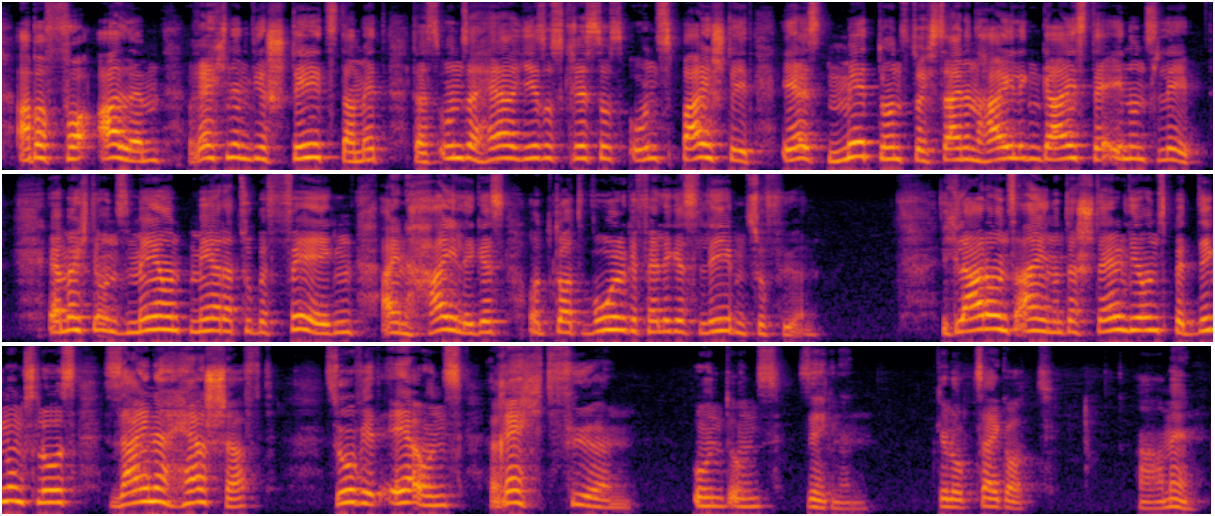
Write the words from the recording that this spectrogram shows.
Aber vor allem rechnen wir stets damit, dass unser Herr Jesus Christus uns beisteht. Er ist mit uns durch seinen Heiligen Geist, der in uns lebt. Er möchte uns mehr und mehr dazu befähigen, ein heiliges und Gott wohlgefälliges Leben zu führen. Ich lade uns ein, unterstellen wir uns bedingungslos seiner Herrschaft, so wird er uns recht führen und uns segnen. Gelobt sei Gott. Amen.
